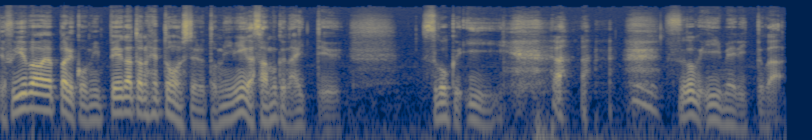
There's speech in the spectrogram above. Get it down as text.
で冬場はやっぱりこう密閉型のヘッドホンしてると耳が寒くないっていうすごくいい すごくいいメリットが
